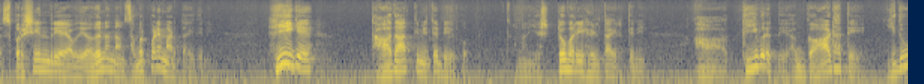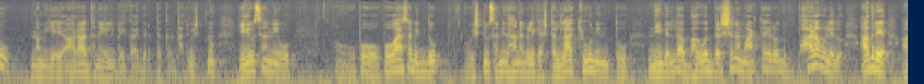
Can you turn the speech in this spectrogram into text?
ಸ್ಪರ್ಶೇಂದ್ರಿಯ ಯಾವುದೇ ಅದನ್ನು ನಾನು ಸಮರ್ಪಣೆ ಮಾಡ್ತಾ ಇದ್ದೀನಿ. ಹೀಗೆ ತಾದಾತ್ಮ್ಯತೆ ಬೇಕು. ನಾನು ಎಷ್ಟೋ ಬಾರಿ ಹೇಳ್ತಾ ಇರ್ತೀನಿ. ಆ ತೀವ್ರತೆ, ಆ ಗಾಢತೆ, ಇದು ನಮಗೆ ಆರಾಧನೆಯಲ್ಲಿ ಬೇಕಾಗಿರತಕ್ಕಂಥದ್ದು. ವಿಷ್ಣು, ಈ ದಿವಸ ನೀವು ಉಪ, ಉಪವಾಸವಿದ್ದು, ವಿಷ್ಣು ಸನ್ನಿಧಾನಗಳಿಗೆ ಅಷ್ಟೆಲ್ಲ ಕ್ಯೂ ನಿಂತು, ನೀವೆಲ್ಲ ಭಗವದ್ ದರ್ಶನ ಮಾಡ್ತಾ ಇರೋದು ಬಹಳ ಒಳ್ಳೆಯದು ಆದರೆ ಆ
